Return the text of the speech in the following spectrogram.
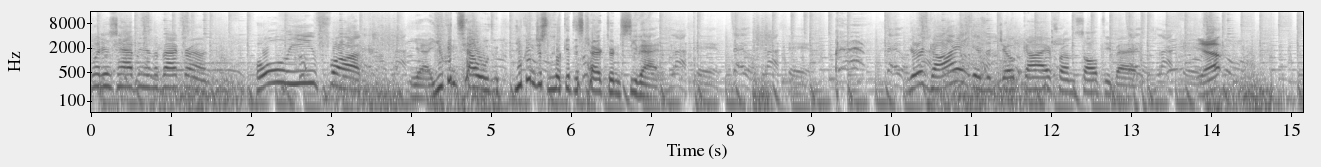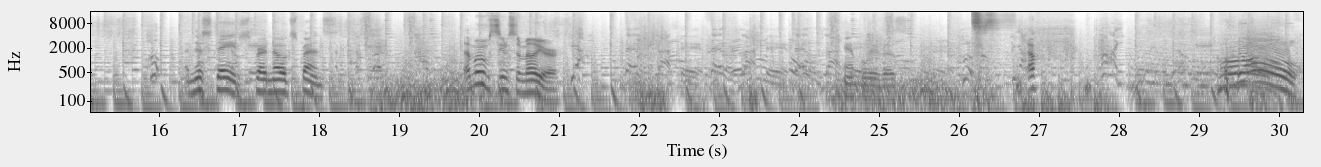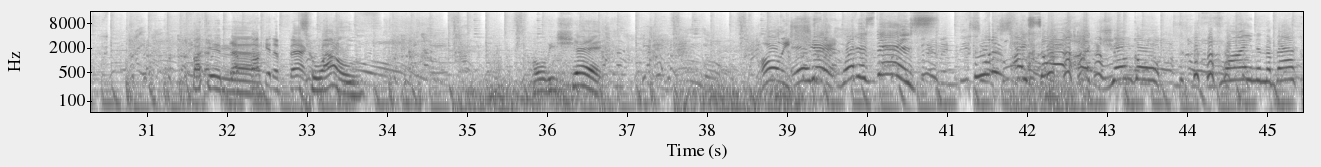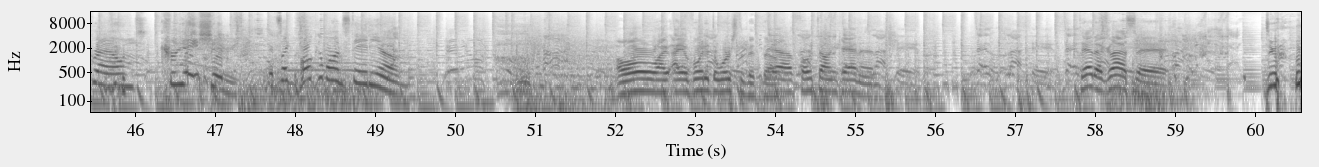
What is happening in the background? Holy fuck! Yeah, you can tell. You can just look at this character and see that. Láser, dedos láser. Your guy is a joke guy from Salty Bet. Dedos. Yep. And this stage spared no expense. That move seems familiar. Can't believe this. F- Oh. Fucking that uh, fucking effect. twelve. Holy shit! Holy shit! What is this? What is? I saw a jungle flying in the background. Creation. It's like Pokemon Stadium. Oh, I, I avoided the worst of it though. Yeah, photon cannon. Láser. Dedos láser, dedos Teta glace. Dude.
